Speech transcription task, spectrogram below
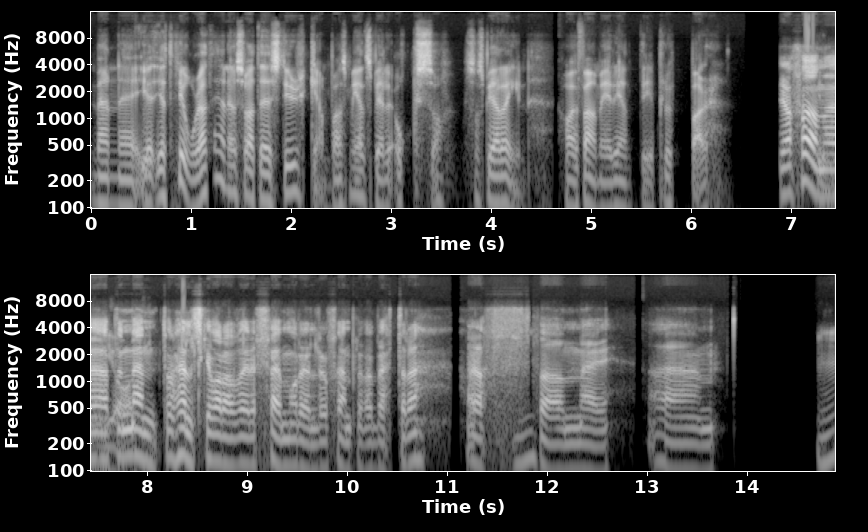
Men eh, jag, jag tror att det är nog så att det är styrkan på hans medspelare också som spelar in. Har jag för mig rent i pluppar. Jag har för mig att Ja. en mentor helst ska vara vad är det, fem år äldre och fem pluppar bättre. Har jag Mm. för mig. Ehm, Mm.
